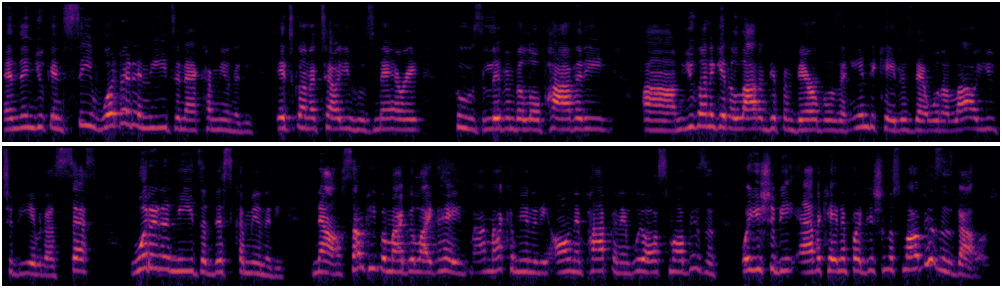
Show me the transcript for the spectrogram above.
And then you can see what are the needs in that community. It's going to tell you who's married, who's living below poverty. Um, you're going to get a lot of different variables and indicators that will allow you to be able to assess what are the needs of this community? Now, some people might be like, hey, my, my community on and popping and we're all small business. Well, you should be advocating for additional small business dollars.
